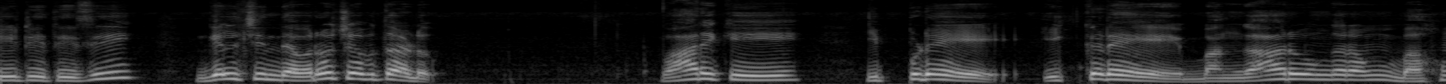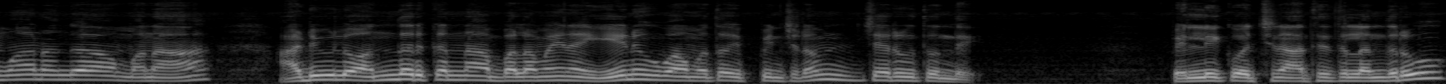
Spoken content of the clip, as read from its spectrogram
చీటీ తీసి గెలిచిందెవరో చెబుతాడు. వారికి ఇప్పుడే ఇక్కడే బంగారు ఉంగరం బహుమానంగా మన అడవిలో అందరికన్నా బలమైన ఏనుగు మామతో ఇప్పించడం జరుగుతుంది. పెళ్ళికి వచ్చిన అతిథులందరూ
